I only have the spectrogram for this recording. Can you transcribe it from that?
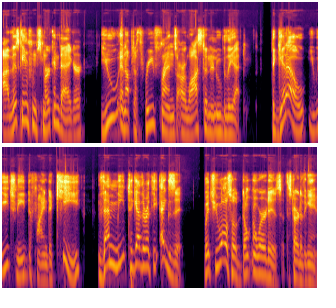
Uh, this game from Smirk and Dagger. You and up to three friends are lost in an oubliette. To get out, you each need to find a key, then meet together at the exit, which you also don't know where it is at the start of the game.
